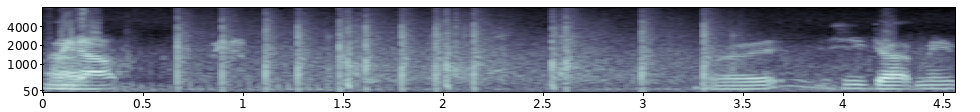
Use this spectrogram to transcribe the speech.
Wait Uh, out. Alright, he got me.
